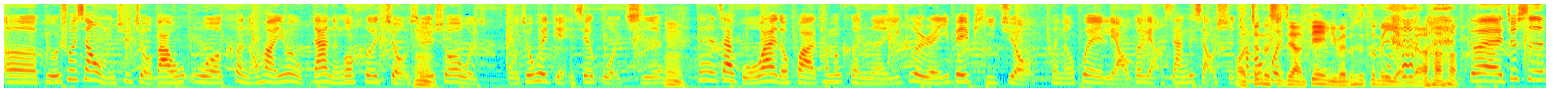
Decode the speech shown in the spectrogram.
呃，比如说像我们去酒吧，我我可能话，因为我不大能够喝酒，所以说我我就会点一些果汁。嗯。但是在国外的话，他们可能一个人一杯啤酒，可能会聊个两三个小时。哦，真的是这样，电影里面都是这么演的。对，就是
